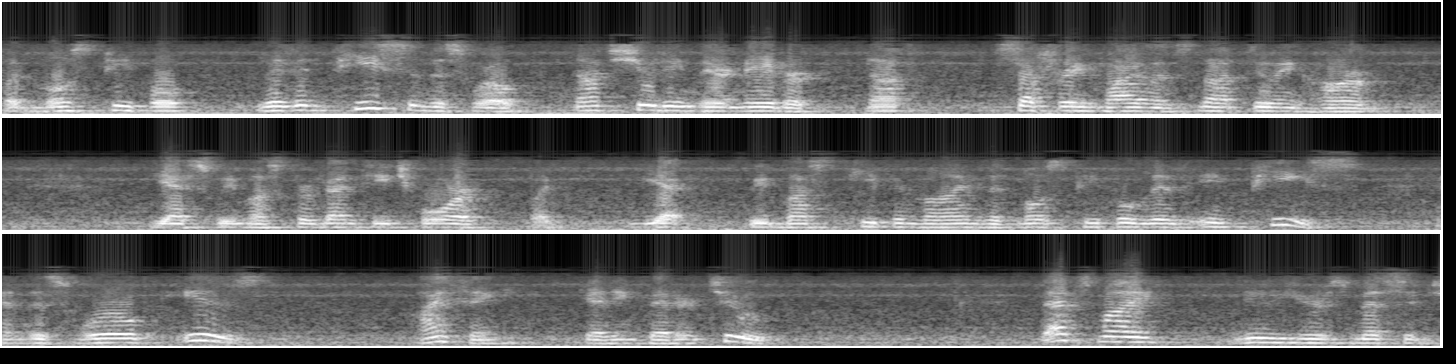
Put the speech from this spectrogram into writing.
But most people live in peace in this world, not shooting their neighbor, not suffering violence, not doing harm. Yes, we must prevent each war, but yet we must keep in mind that most people live in peace, and this world is, I think, getting better too. That's my New Year's message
